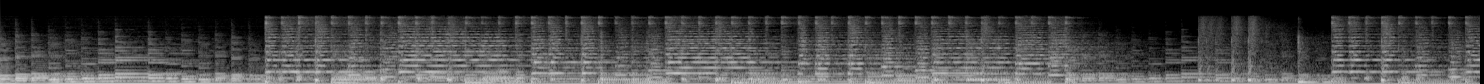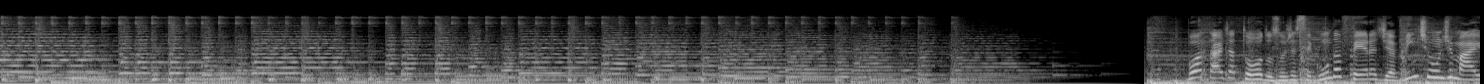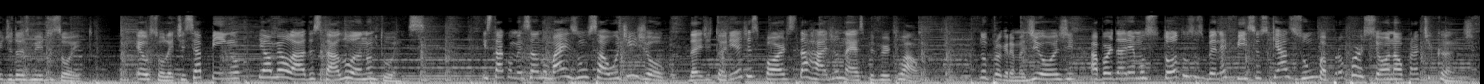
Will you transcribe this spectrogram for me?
Música Boa tarde a todos. Hoje é segunda-feira, dia 21 de maio de 2018. Eu sou Letícia Pinho e ao meu lado está Luana Antunes. Está começando mais um Saúde em Jogo, da editoria de esportes da Rádio Nesp Virtual. No programa de hoje, abordaremos todos os benefícios que a Zumba proporciona ao praticante.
